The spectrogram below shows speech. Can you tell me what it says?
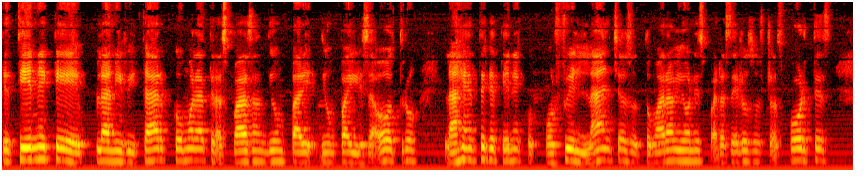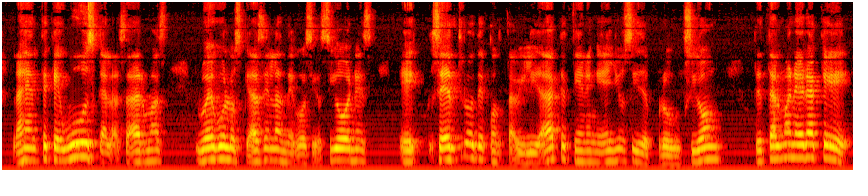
que tiene que planificar cómo la traspasan de un, de un país a otro, la gente que tiene que construir lanchas o tomar aviones para hacer esos transportes, la gente que busca las armas, luego los que hacen las negociaciones, eh, centros de contabilidad que tienen ellos y de producción, de tal manera que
